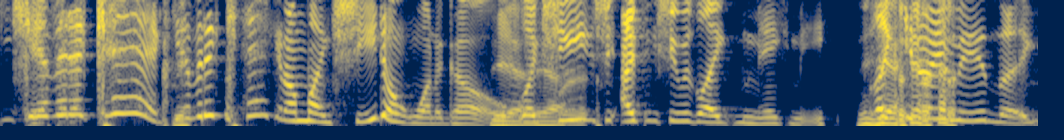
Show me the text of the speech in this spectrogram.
give it a kick, give it a kick, and I'm like, she don't want to go. Yeah, like yeah. she, she, I think she was like, make me, like, you know what I mean? Like,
